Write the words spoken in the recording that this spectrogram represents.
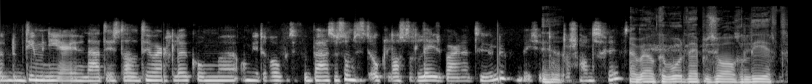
op die manier inderdaad is dat het heel erg leuk om, uh, om je erover te verbazen. Soms is het ook lastig leesbaar natuurlijk. Een beetje ja. doktershandschrift. En welke woorden heb je zo al geleerd?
